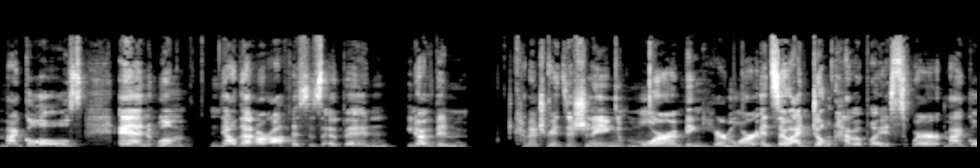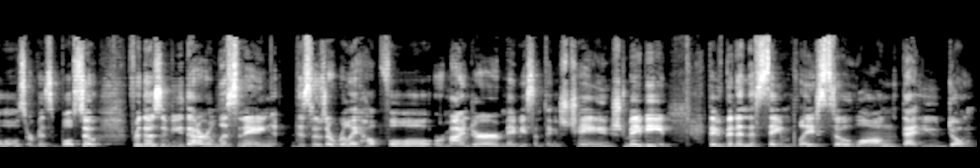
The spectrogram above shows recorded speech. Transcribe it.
my goals. And well, now that our office is open, you know, I've been kind of transitioning more and being here more. And so I don't have a place where my goals are visible. So for those of you that are listening, this is a really helpful reminder. Maybe something's changed. Maybe they've been in the same place so long that you don't,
